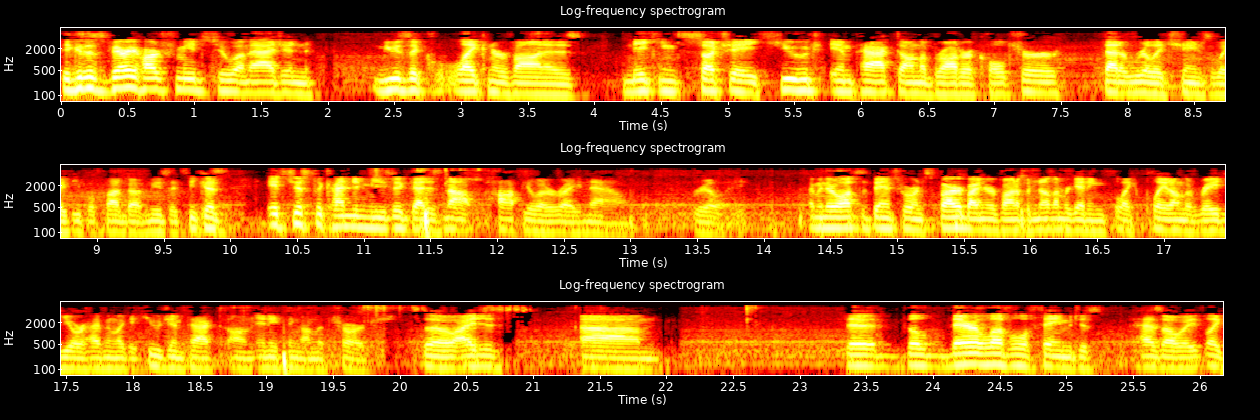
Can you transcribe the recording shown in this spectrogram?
Because it's very hard for me to imagine music like Nirvana's making such a huge impact on the broader culture that it really changed the way people thought about music. Because it's just the kind of music that is not popular right now, really. I mean, there are lots of bands who are inspired by Nirvana, but none of them are getting like played on the radio or having like a huge impact on anything on the charts. So I just, um, the the their level of fame just has always like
